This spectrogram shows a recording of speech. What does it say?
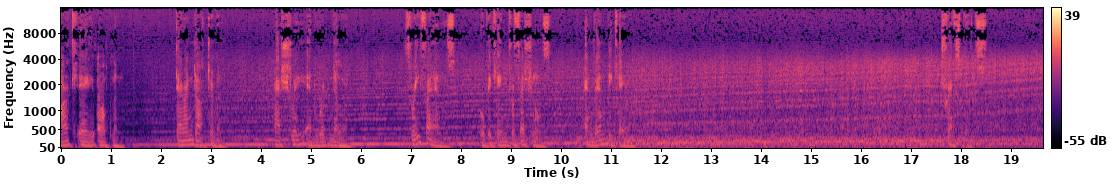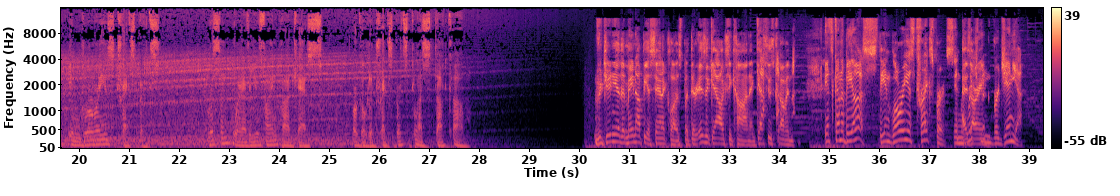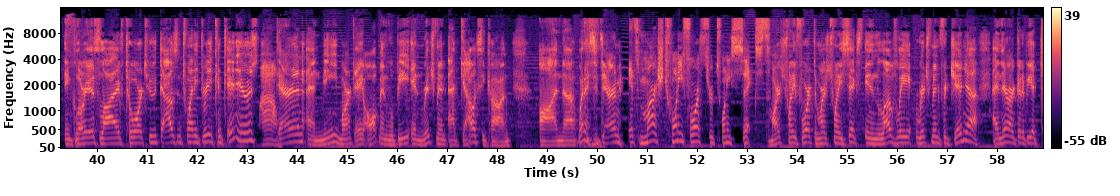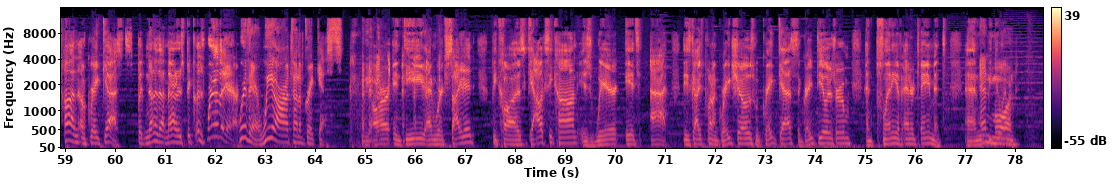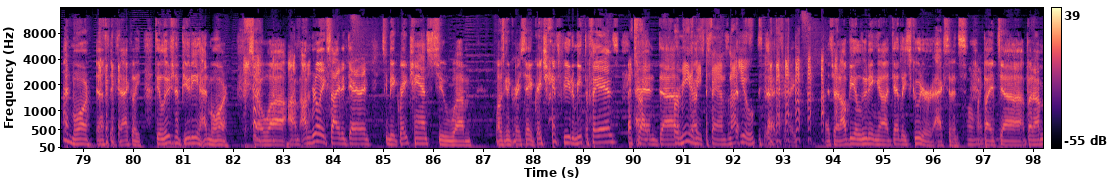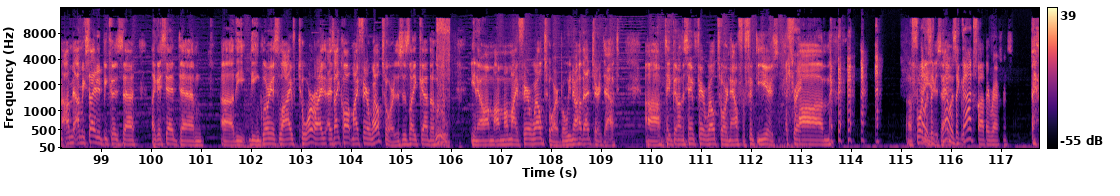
Mark A. Altman, Daren Dochterman, Ashley Edward Miller. Three fans who became professionals and then became Treksperts. Inglorious Treksperts. Listen wherever you find podcasts or go to TrekspertsPlus.com. Virginia, there may not be a Santa Claus, but there is a Galaxy Con, and guess who's coming? It's going to be us, the Inglorious Treksperts in As Richmond, in- Virginia. Inglorious Live Tour 2023 continues. Wow. Daren and me, Mark A. Altman, will be in Richmond at GalaxyCon on, uh, when is it, Daren? It's March 24th through 26th. March 24th to March 26th in lovely Richmond, Virginia. And there are going to be a ton of great guests, but none of that matters because we're there. We're there. We are a ton of great guests. We are indeed, and we're excited because GalaxyCon is where it's at. These guys put on great shows with great guests, a great dealer's room, and plenty of entertainment. And we'll And be more. doing and more. Yes, exactly the illusion of beauty and more. So uh, I'm I'm really excited, Daren. It's gonna be a great chance to. Um, well, I was going to say a great chance for you to meet the fans. That's right. And uh, For me to meet the fans, not you. That's right. That's right. I'll be eluding uh, deadly scooter accidents. Oh my but uh, but I'm, I'm I'm excited because, uh, like I said, um, uh, the the Inglorious Live tour, or I, as I call it, my farewell tour. This is like uh, the Who. You know, I'm I'm on my farewell tour, but we know how that turned out. Uh, they've been on the same farewell tour now for 50 years. That's right. Um, uh, 40 that, was a, years. that I- was a Godfather reference.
